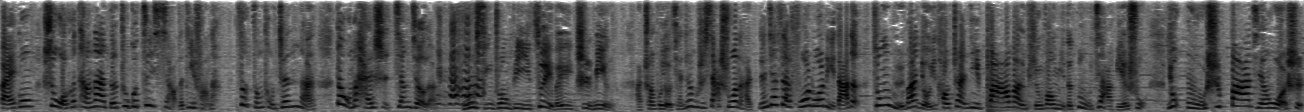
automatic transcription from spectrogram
白宫是我和唐纳德住过最小的地方了，做总统真难，但我们还是将就了。无形装逼最为致命。”啊，川普有钱真不是瞎说呢！人家在佛罗里达的棕榈湾有一套占地八万平方米的度假别墅，有五十八间卧室、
